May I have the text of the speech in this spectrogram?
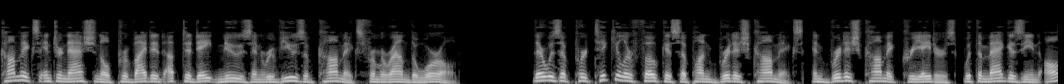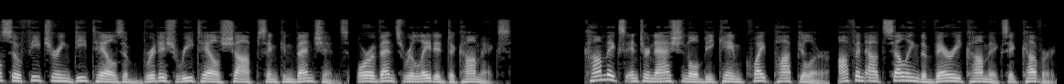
Comics International provided up-to-date news and reviews of comics from around the world. There was a particular focus upon British comics, and British comic creators, with the magazine also featuring details of British retail shops and conventions, or events related to comics. Comics International became quite popular, often outselling the very comics it covered.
